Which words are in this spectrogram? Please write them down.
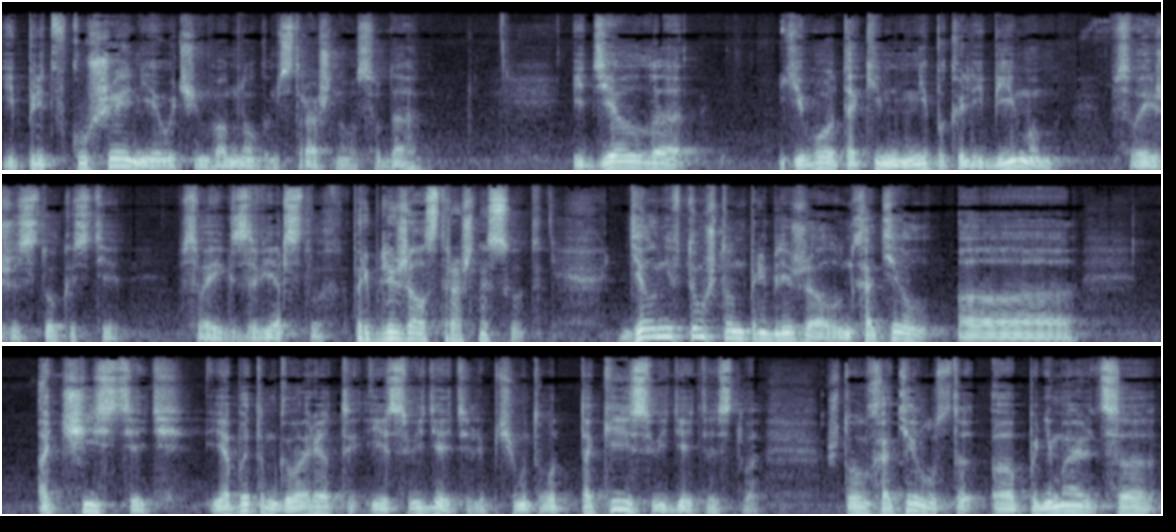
и предвкушение очень во многом страшного суда и делало его таким непоколебимым в своей жестокости, в своих зверствах. Приближал страшный суд. Дело не в том, что он приближал, он хотел э, очистить, и об этом говорят и свидетели. Почему-то вот такие свидетельства, что он хотел, э, понимаются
